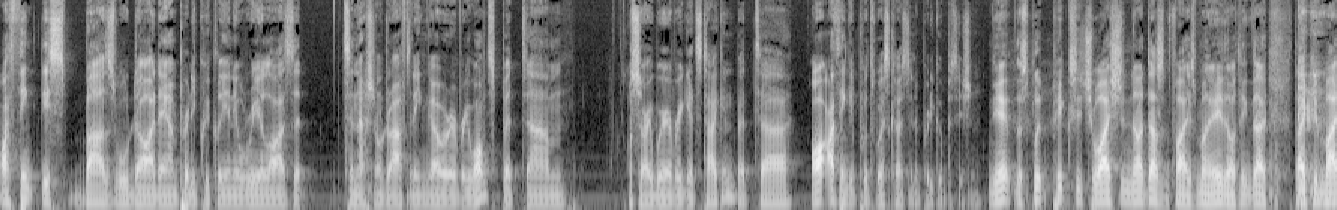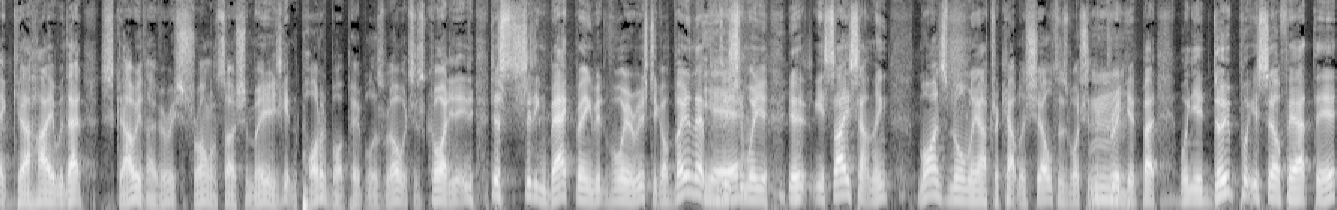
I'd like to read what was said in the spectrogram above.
I think this buzz will die down pretty quickly, and he'll realise that it's a national draft and he can go wherever he wants. But um, sorry, wherever he gets taken. But uh, I think it puts West Coast in a pretty good position. Yeah, the split pick situation, no, it doesn't phase me either. I think they, they can make uh, hay with that. Scully, though, very strong on social media. He's getting potted by people as well, which is quite. Just sitting back, being a bit voyeuristic. I've been in that Yeah. position where you, you, you say something. Mine's normally after a couple of shelters watching Mm. the cricket, but when you do put yourself out there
